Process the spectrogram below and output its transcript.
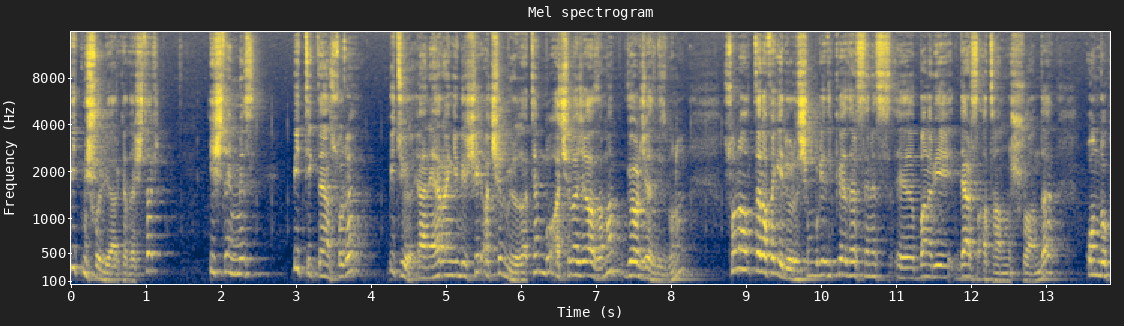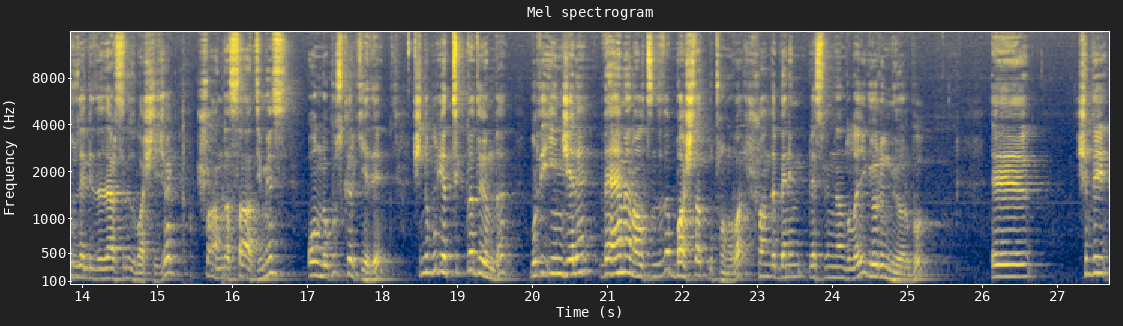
bitmiş oluyor arkadaşlar. İşlemimiz bittikten sonra bitiyor. Yani herhangi bir şey açılmıyor zaten. Bu açılacağı zaman göreceğiz biz bunu. Son alt tarafa geliyoruz. Şimdi buraya dikkat ederseniz e, bana bir ders atanmış şu anda. 19.50'de dersimiz başlayacak. Şu anda saatimiz 19.47. Şimdi buraya tıkladığımda burada incele ve hemen altında da başlat butonu var. Şu anda benim resmimden dolayı görünmüyor bu. E, şimdi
